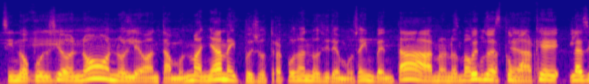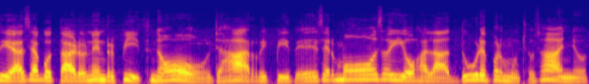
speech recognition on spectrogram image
Si no funcionó, nos levantamos mañana y pues otra cosa nos iremos a inventar, no nos vamos Pues no a es como que las ideas se agotaron en repeat. no, ya, repeat es hermoso y ojalá dure por muchos años.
